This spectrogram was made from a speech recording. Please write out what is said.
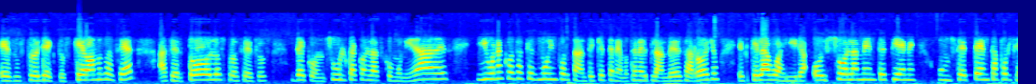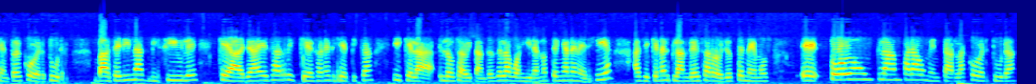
esos proyectos. ¿Qué vamos a hacer? Hacer todos los procesos de consulta con las comunidades y una cosa que es muy importante que tenemos en el plan de desarrollo es que La Guajira hoy solamente tiene un 70% de cobertura. Va a ser inadmisible que haya esa riqueza energética y que la- los habitantes de La Guajira no tengan energía, así que en el plan de desarrollo tenemos eh, todo un plan para aumentar la cobertura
